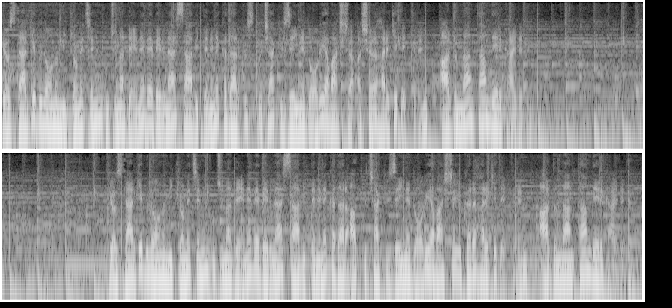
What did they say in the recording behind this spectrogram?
Gösterge bloğunu mikrometrenin ucuna değene ve veriler sabitlenene kadar üst bıçak yüzeyine doğru yavaşça aşağı hareket ettirin, ardından tam değeri kaydedin. Gösterge bloğunu mikrometrenin ucuna değene ve veriler sabitlenene kadar alt bıçak yüzeyine doğru yavaşça yukarı hareket ettirin, ardından tam değeri kaydedin.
